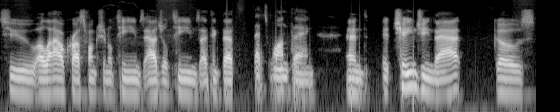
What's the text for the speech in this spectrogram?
to allow cross-functional teams, agile teams, I think that that's one thing. And it changing that goes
